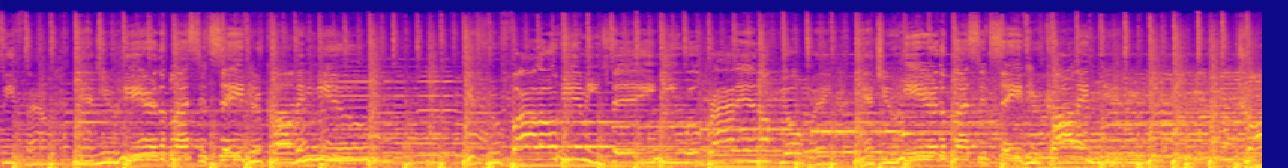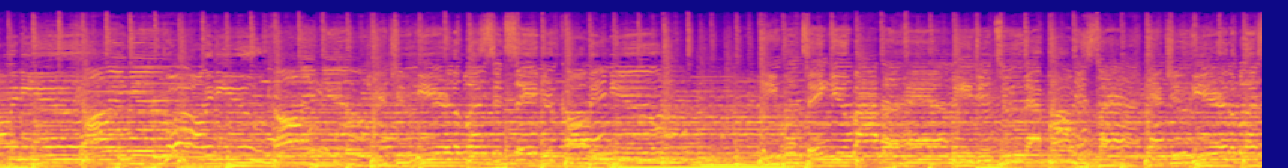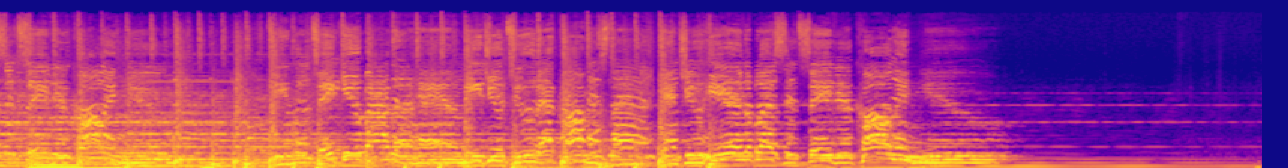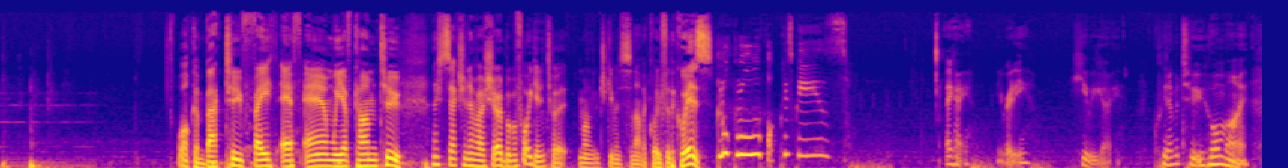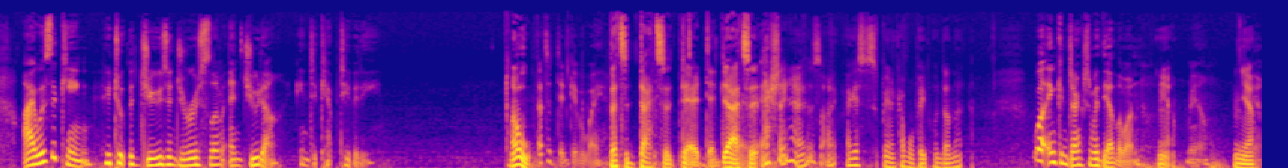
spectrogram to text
be found, can you hear the blessed Savior calling you? Savior calling you? Welcome back to Faith FM. We have come to the next section of our show, but before we get into it, why don't you give us another clue for the quiz? Glue, glue, pop quiz, quiz. Okay, you ready? Here we go. Clue number two. Who am I? I was the king who took the Jews in Jerusalem and Judah into captivity. Oh, That's a dead giveaway. that's a that's a dead dead that's it. Actually, no. There's, I, I guess there's been a couple of people who've done that. Well, in conjunction with the other one. Yeah, Yeah. yeah.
